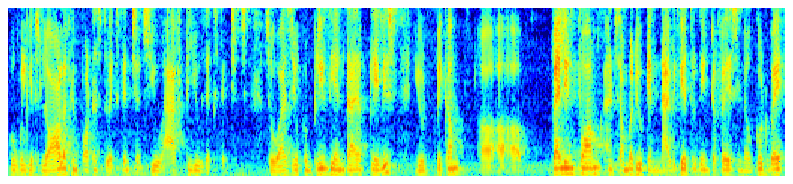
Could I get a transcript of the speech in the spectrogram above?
Google gives a lot of importance to extensions. You have to use extensions. So as you complete the entire playlist, you become uh, uh, uh, well informed and somebody who can navigate through the interface in a good way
